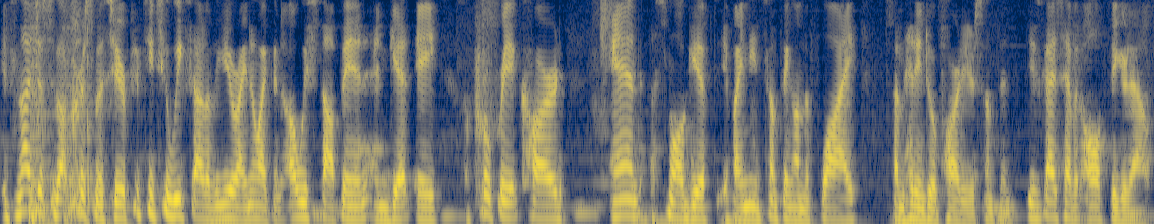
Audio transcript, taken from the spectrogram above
It's not just about Christmas here. 52 weeks out of the year, I know I can always stop in and get a appropriate card and a small gift if I need something on the fly. I'm heading to a party or something. These guys have it all figured out.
